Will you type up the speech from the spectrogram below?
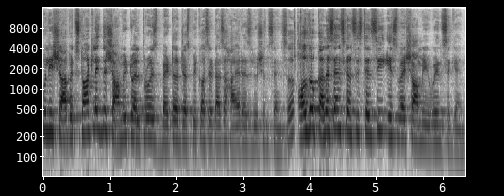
equally sharp. It's not like the Xiaomi 12 Pro is better just because it has a higher resolution sensor. Although color sense consistency is where Xiaomi wins again.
